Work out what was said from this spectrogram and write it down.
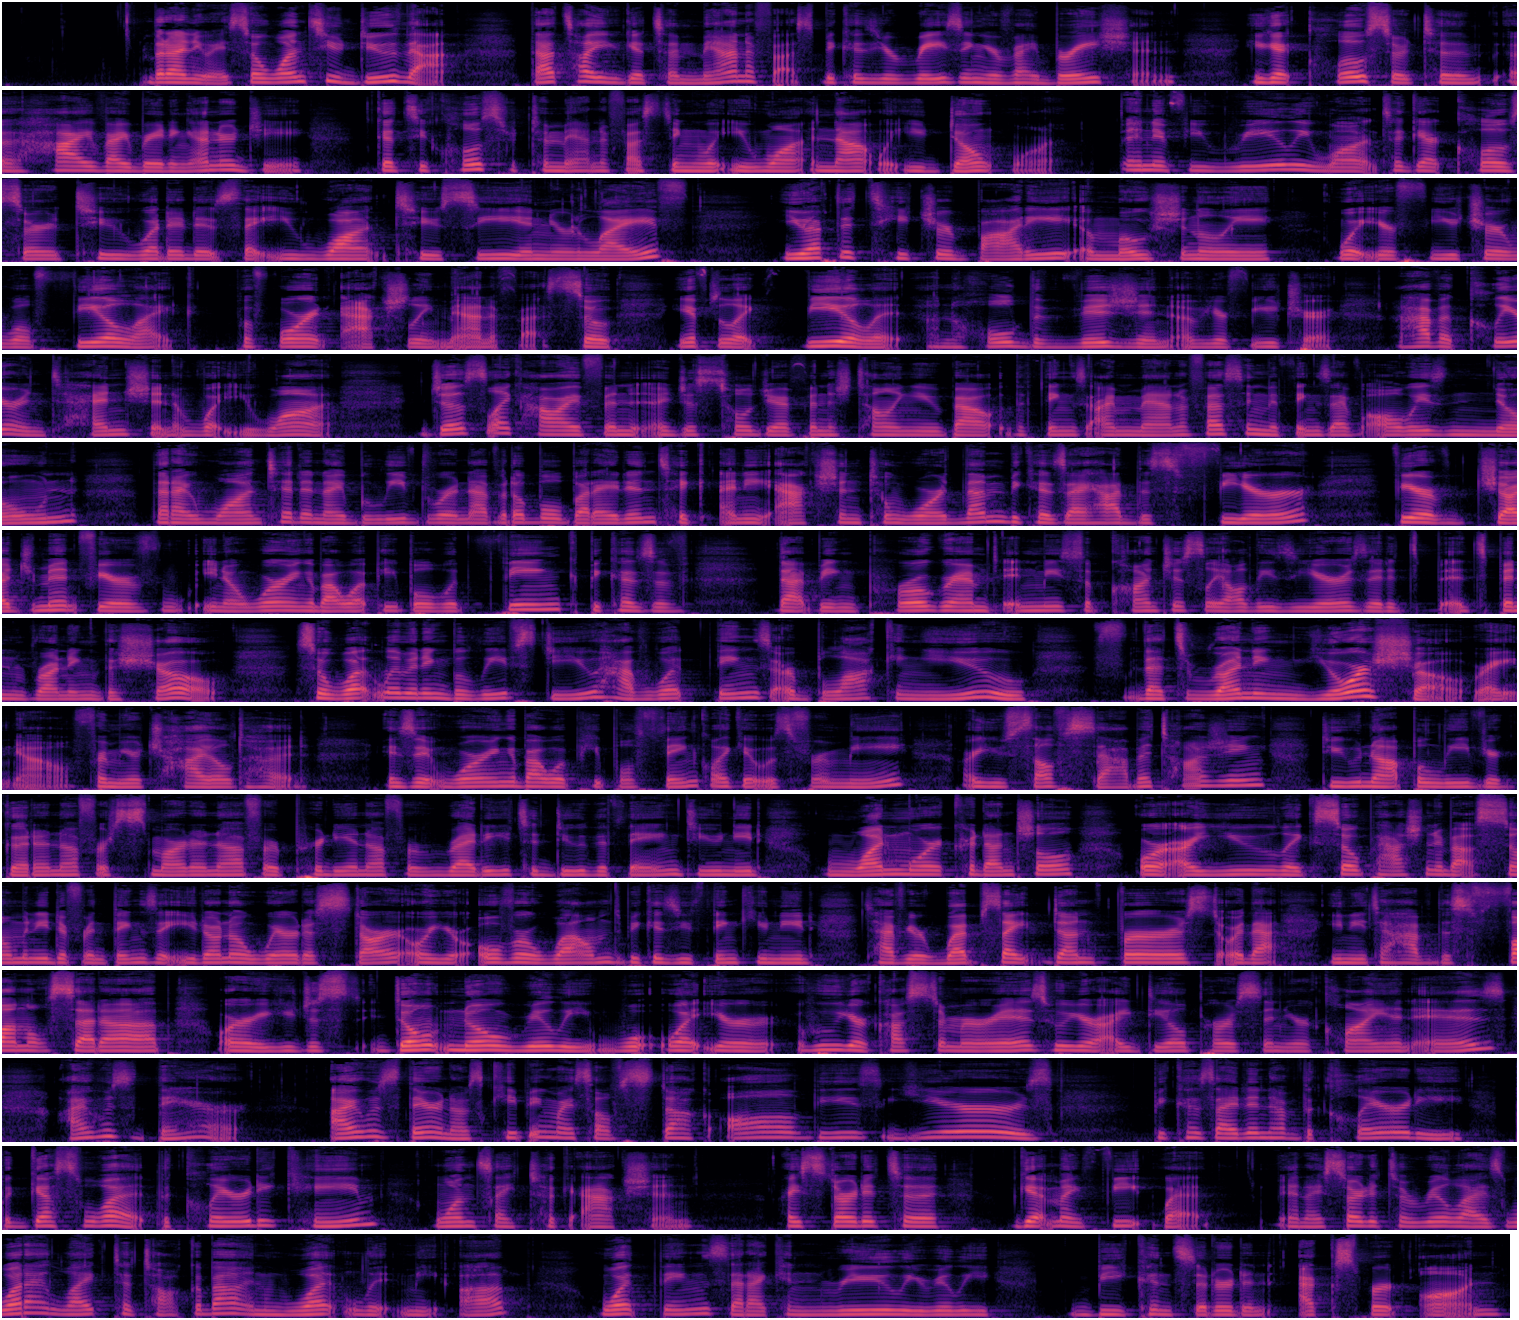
But anyway, so once you do that, that's how you get to manifest because you're raising your vibration. You get closer to a high vibrating energy gets you closer to manifesting what you want and not what you don't want. And if you really want to get closer to what it is that you want to see in your life, you have to teach your body emotionally what your future will feel like before it actually manifests. So you have to like feel it and hold the vision of your future. Have a clear intention of what you want just like how I fin I just told you I finished telling you about the things I'm manifesting, the things I've always known that I wanted and I believed were inevitable, but I didn't take any action toward them because I had this fear, fear of judgment, fear of, you know, worrying about what people would think because of that being programmed in me subconsciously all these years that it's it's been running the show. So what limiting beliefs do you have? What things are blocking you that's running your show right now from your childhood? Is it worrying about what people think like it was for me? Are you self sabotaging? Do you not believe you're good enough or smart enough or pretty enough or ready to do the thing? Do you need one more credential? Or are you like so passionate about so many different things that you don't know where to start or you're overwhelmed because you think you need to have your website done first or that you need to have this funnel set up or you just don't know really what your who your customer is, who your ideal person, your client is? I was there. I was there and I was keeping myself stuck all these years because I didn't have the clarity. But guess what? The clarity came once I took action. I started to get my feet wet and I started to realize what I like to talk about and what lit me up, what things that I can really, really be considered an expert on.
